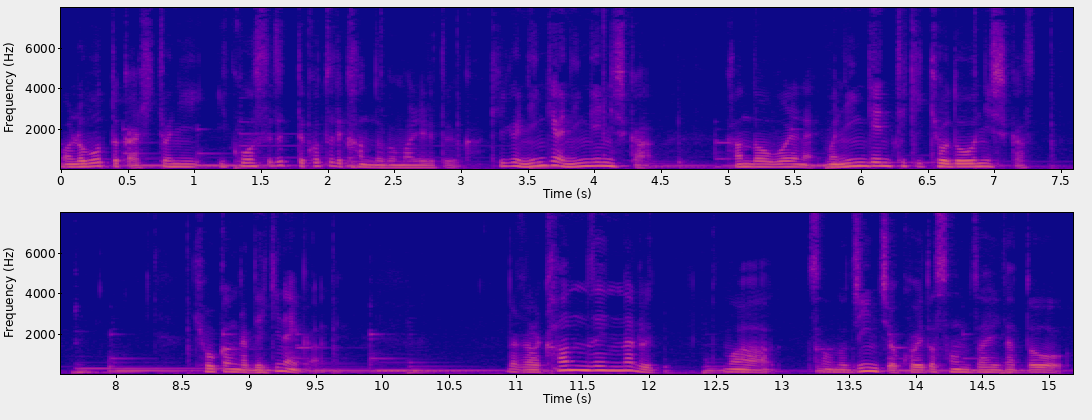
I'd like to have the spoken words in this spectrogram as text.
ロボットから人に移行するってことで感動が生まれるというか結局人間は人間にしか感動を覚えれない、まあ、人間的挙動にしか共感ができないからね。だから完全なるまあその人知を超えた存在だと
